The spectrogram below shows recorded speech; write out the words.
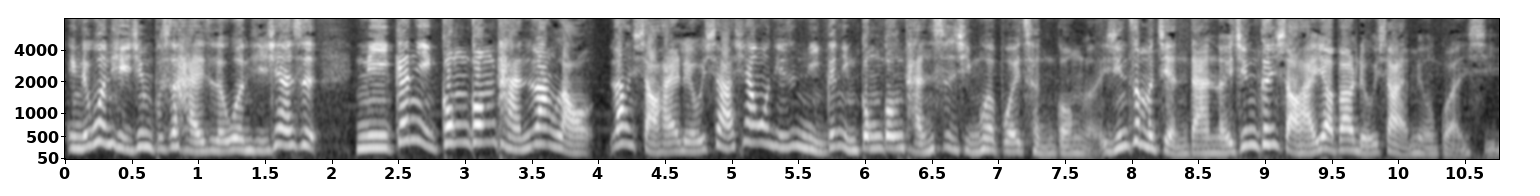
你的问题已经不是孩子的问题，现在是你跟你公公谈让老让小孩留下，现在问题是你跟你公公谈事情会不会成功了，已经这么简单了，已经跟小孩要不要留下来没有关系，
